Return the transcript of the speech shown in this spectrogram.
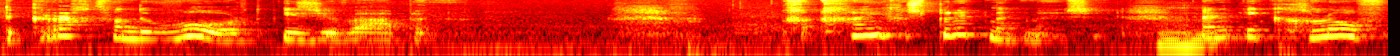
de kracht van de woord is je wapen. Ga, ga in gesprek met mensen. Mhm. En ik geloof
